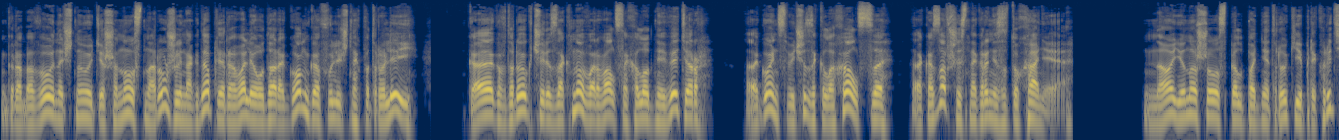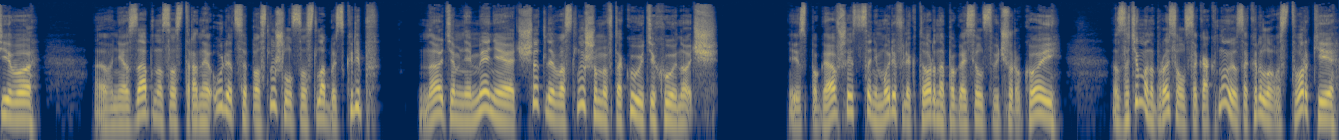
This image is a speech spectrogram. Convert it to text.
Гробовую ночную тишину снаружи иногда прерывали удары гонгов уличных патрулей, как вдруг через окно ворвался холодный ветер, огонь свечи заколыхался, оказавшись на грани затухания. Но юноша успел поднять руки и прикрыть его. Внезапно со стороны улицы послышался слабый скрип, но тем не менее отчетливо слышимый в такую тихую ночь. Испугавшись, Санему рефлекторно погасил свечу рукой. Затем он бросился к окну и закрыл его створки,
